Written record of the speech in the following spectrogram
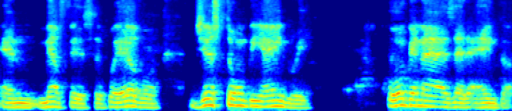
and Memphis or wherever, just don't be angry. Organize that anger.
